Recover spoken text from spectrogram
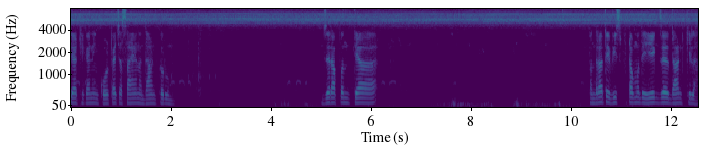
त्या ठिकाणी कोळप्याच्या सहाय्यानं दांड करून जर आपण त्या पंधरा ते वीस फुटामध्ये एक जर दांड केला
